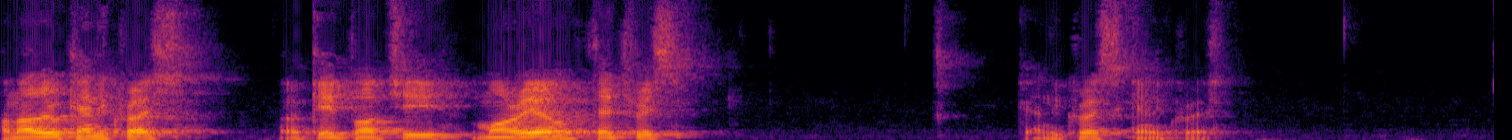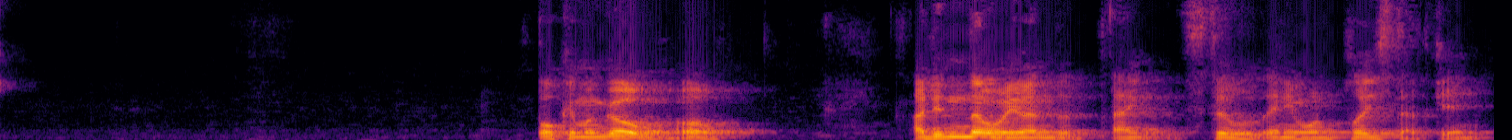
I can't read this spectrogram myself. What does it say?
Another Candy Crush. Okay, PUBG, Mario, Tetris. Candy Crush, Candy Crush. Pokemon Go. Oh, I didn't know even that I, still anyone plays that game.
